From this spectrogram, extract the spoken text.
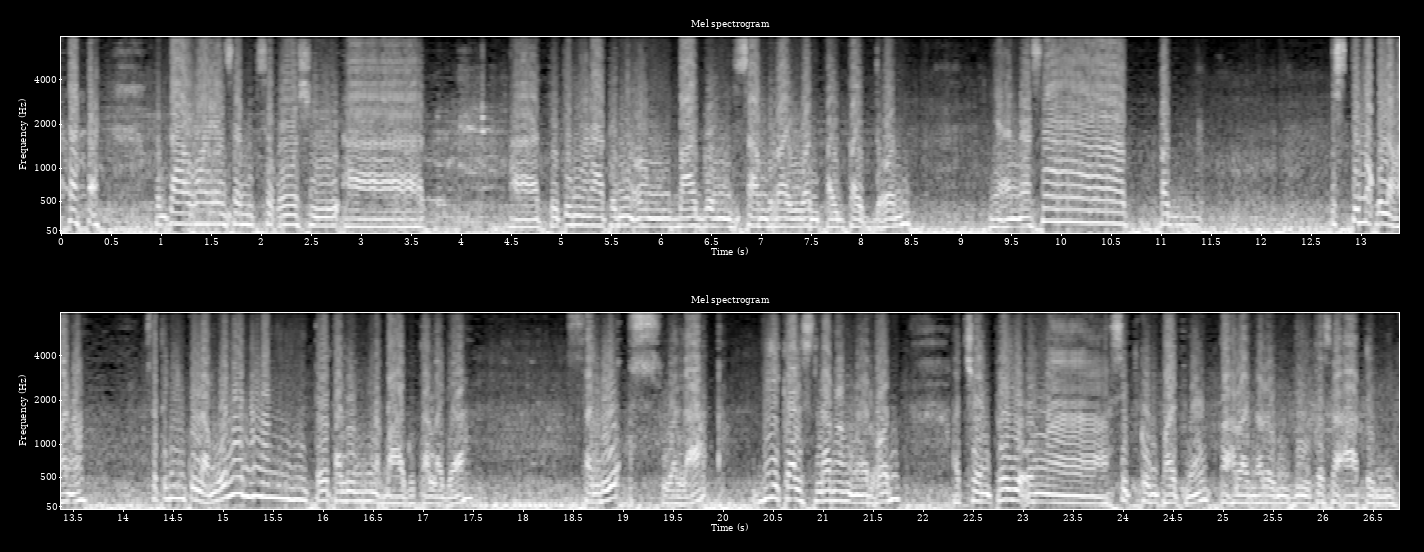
Punta ako ngayon sa Mitsukoshi at at titingnan natin yung bagong Samurai 155 doon. Yan, nasa pag estima ko lang ano. Sa tingin ko lang, wala namang totally na bago talaga. Sa looks, wala. Decals lang ang meron. At syempre yung ah, seat compartment para na rin dito sa ating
